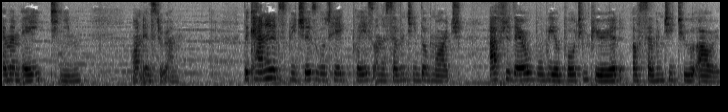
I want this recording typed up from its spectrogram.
MMAE team on Instagram. The candidate speeches will take place on the 17th of March. After there will be a voting period of 72 hours.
